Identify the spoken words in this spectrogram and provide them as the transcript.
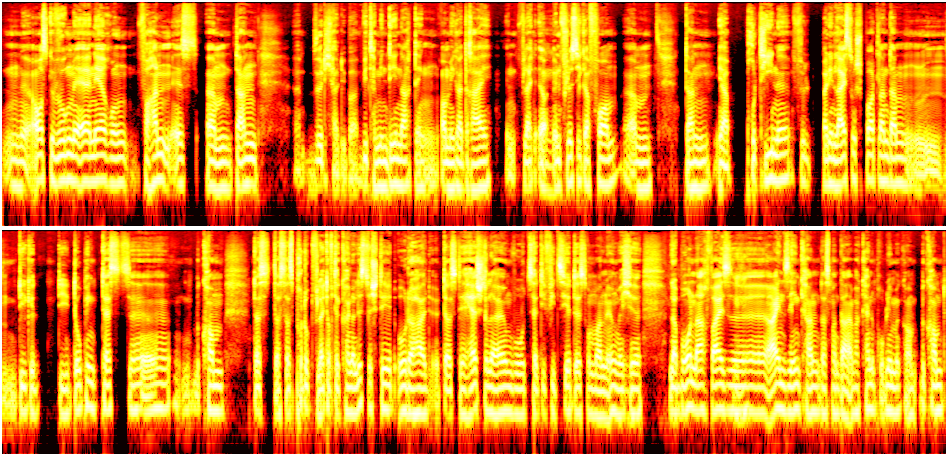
eine ausgewogene Ernährung vorhanden ist, ähm, dann äh, würde ich halt über Vitamin D nachdenken, Omega-3, in, vielleicht äh, Mhm. in flüssiger Form. Ähm, dann ja Proteine für, bei den Leistungssportlern dann mm, die die Dopingtests äh, bekommen, dass, dass das Produkt vielleicht auf der Kölner Liste steht oder halt, dass der Hersteller irgendwo zertifiziert ist und man irgendwelche Labornachweise äh, einsehen kann, dass man da einfach keine Probleme bekommt.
